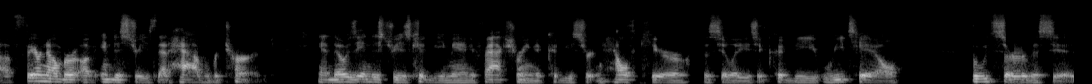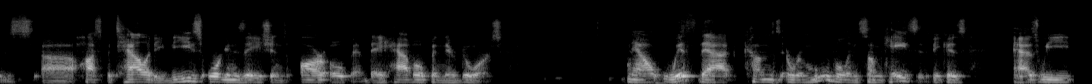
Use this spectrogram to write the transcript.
a fair number of industries that have returned. And those industries could be manufacturing, it could be certain healthcare facilities, it could be retail, food services, uh, hospitality. These organizations are open, they have opened their doors. Now, with that comes a removal in some cases because, as we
